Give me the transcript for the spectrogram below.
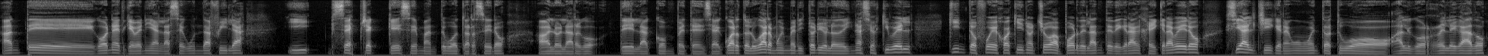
ante Gonet que venía en la segunda fila y Sepchek que se mantuvo tercero a lo largo de la competencia. El cuarto lugar, muy meritorio lo de Ignacio Esquivel, Quinto fue Joaquín Ochoa por delante de Granja y Cravero. Cialchi, que en algún momento estuvo algo relegado,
